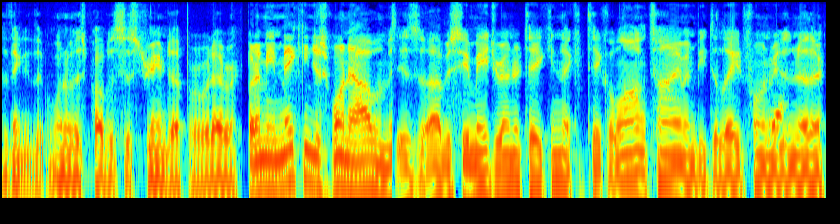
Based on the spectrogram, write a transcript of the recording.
I think that one of his publicists dreamed up or whatever. But I mean, making just one album is obviously a major undertaking that can take a long time and be delayed for one reason or another.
